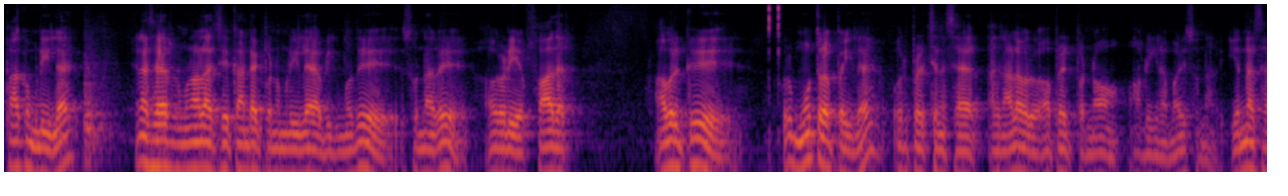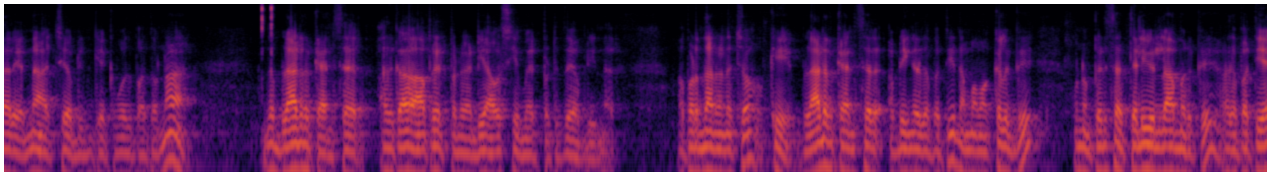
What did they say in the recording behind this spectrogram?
பார்க்க முடியல. என்ன சார் ரொம்ப நாளாச்சு காண்டாக்ட் பண்ண முடியல அப்படிங்கும்போது சொன்னார் அவருடைய ஃபாதர் அவருக்கு ஒரு மூத்திரப்பையில் ஒரு பிரச்சனை சார் அதனால் அவர் ஆப்ரேட் பண்ணோம் அப்படிங்கிற மாதிரி சொன்னார். என்ன சார் என்ன ஆச்சு அப்படின்னு கேட்கும்போது பார்த்தோன்னா இந்த பிளாடர் கேன்சர் அதுக்காக ஆப்ரேட் பண்ண வேண்டிய அவசியம் ஏற்பட்டது அப்படின்னாரு. அப்புறம் தான் நினச்சோம் ஓகே பிளாடர் கேன்சர் அப்படிங்கிறத பற்றி நம்ம மக்களுக்கு ஒன்றும் பெருசாக தெளிவு இல்லாமல் இருக்குது அதை பற்றிய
